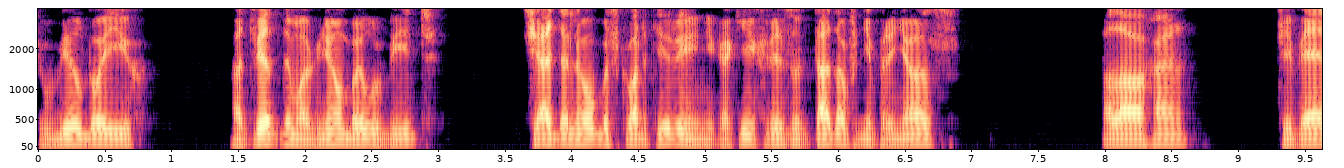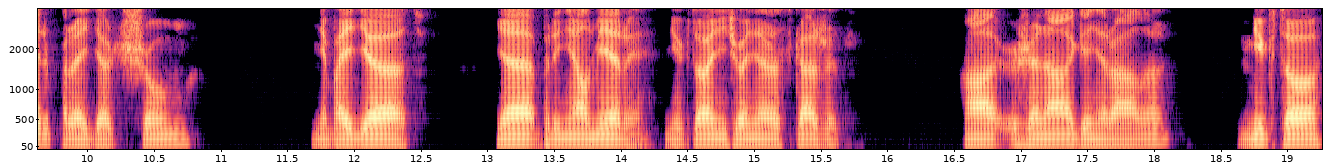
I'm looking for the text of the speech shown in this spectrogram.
убил двоих. Ответным огнем был убит. Тщательный обыск квартиры никаких результатов не принес. Плохо. Теперь пройдет шум. Не пойдет. Я принял меры. Никто ничего не расскажет. А жена генерала? Никто.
